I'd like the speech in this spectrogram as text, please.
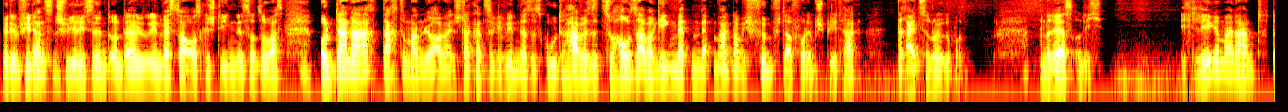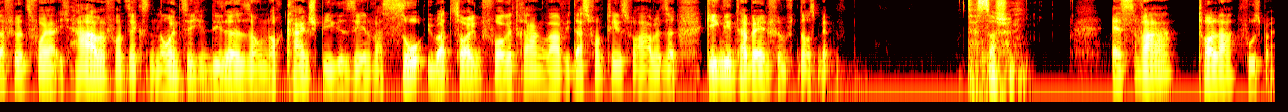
mit den Finanzen schwierig sind und der Investor ausgestiegen ist und sowas. Und danach dachte man, ja Mensch, da kannst du gewinnen, das ist gut. Havelse zu Hause aber gegen Meppen. Meppen war, glaube ich, Fünfter vor dem Spieltag. 3 zu 0 gewonnen. Andreas und ich, ich lege meine Hand dafür ins Feuer. Ich habe von 96 in dieser Saison noch kein Spiel gesehen, was so überzeugend vorgetragen war wie das vom TSV Havelse gegen den Tabellenfünften aus Meppen. Das ist doch schön. Es war toller Fußball.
